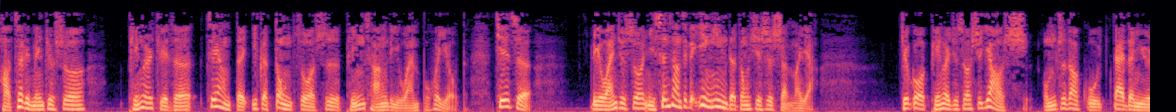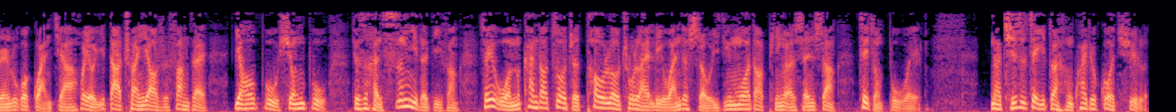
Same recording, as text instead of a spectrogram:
好，这里面就说平儿觉得这样的一个动作是平常李纨不会有的。接着李纨就说：“你身上这个硬硬的东西是什么呀？”结果平儿就说是钥匙。我们知道古代的女人如果管家，会有一大串钥匙放在腰部、胸部，就是很私密的地方。所以我们看到作者透露出来，李纨的手已经摸到平儿身上这种部位了。那其实这一段很快就过去了。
